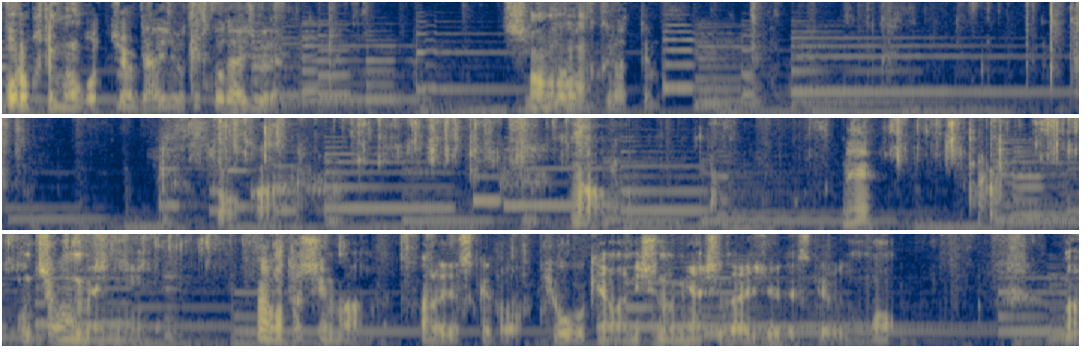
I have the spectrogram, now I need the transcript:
ボロくても残っちゃう。うん大丈夫、結構大丈夫だよ。震度6食らっても。そうか。まあ、ね。こっち方面に、まあ私今、あれですけど、兵庫県は西宮市在住ですけれども、まあ、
